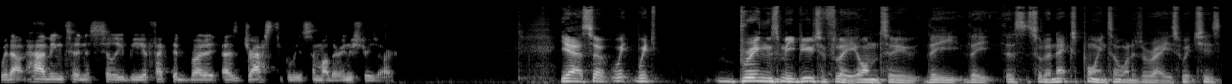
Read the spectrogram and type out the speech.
without having to necessarily be affected by it as drastically as some other industries are yeah so which brings me beautifully onto the, the the sort of next point I wanted to raise, which is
